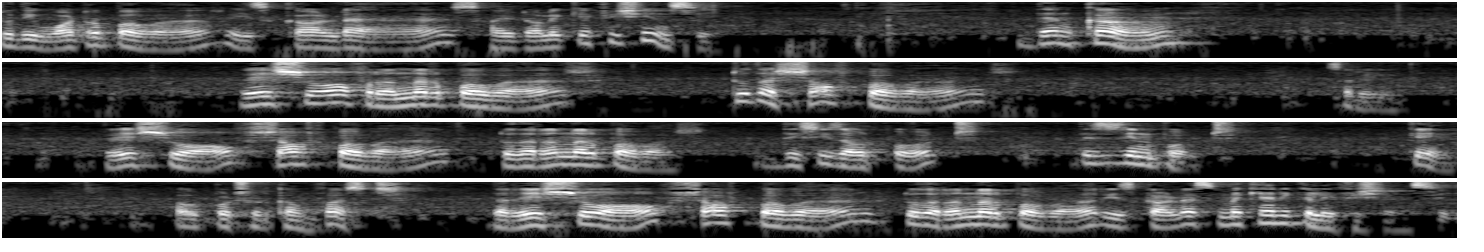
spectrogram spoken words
to the water power is called as hydraulic efficiency. Then come ratio of runner power to the shaft power. Sorry. Ratio of shaft power to the runner power. This is output this is input. Okay. Output should come first. The ratio of shaft power to the runner power is called as mechanical efficiency.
